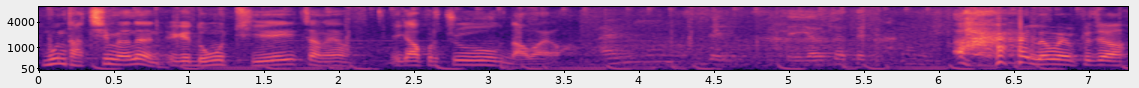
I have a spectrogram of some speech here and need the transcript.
문 닫히면은 이게 너무 뒤에 있잖아요. 이게 앞으로 쭉 나와요. 아니 근데 진짜 여자들이 너무 예쁘죠?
